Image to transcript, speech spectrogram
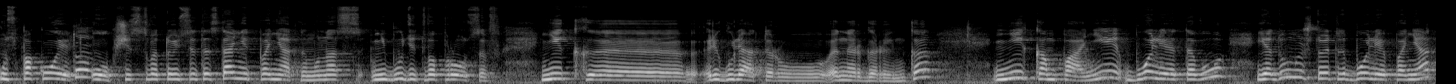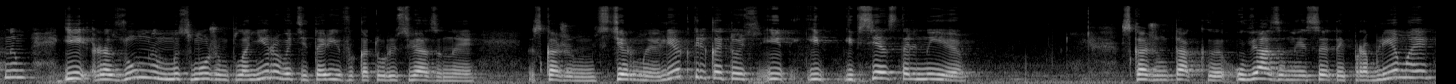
успокоит Да. общество, то есть это станет понятным, у нас не будет вопросов ни к э, регулятору энергорынка, ни к компании. Более того, я думаю, что это более понятным и разумным мы сможем планировать и тарифы, которые связаны, скажем, с термоэлектрикой, то есть и, и, и все остальные скажем так, э, увязанные с этой проблемой,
